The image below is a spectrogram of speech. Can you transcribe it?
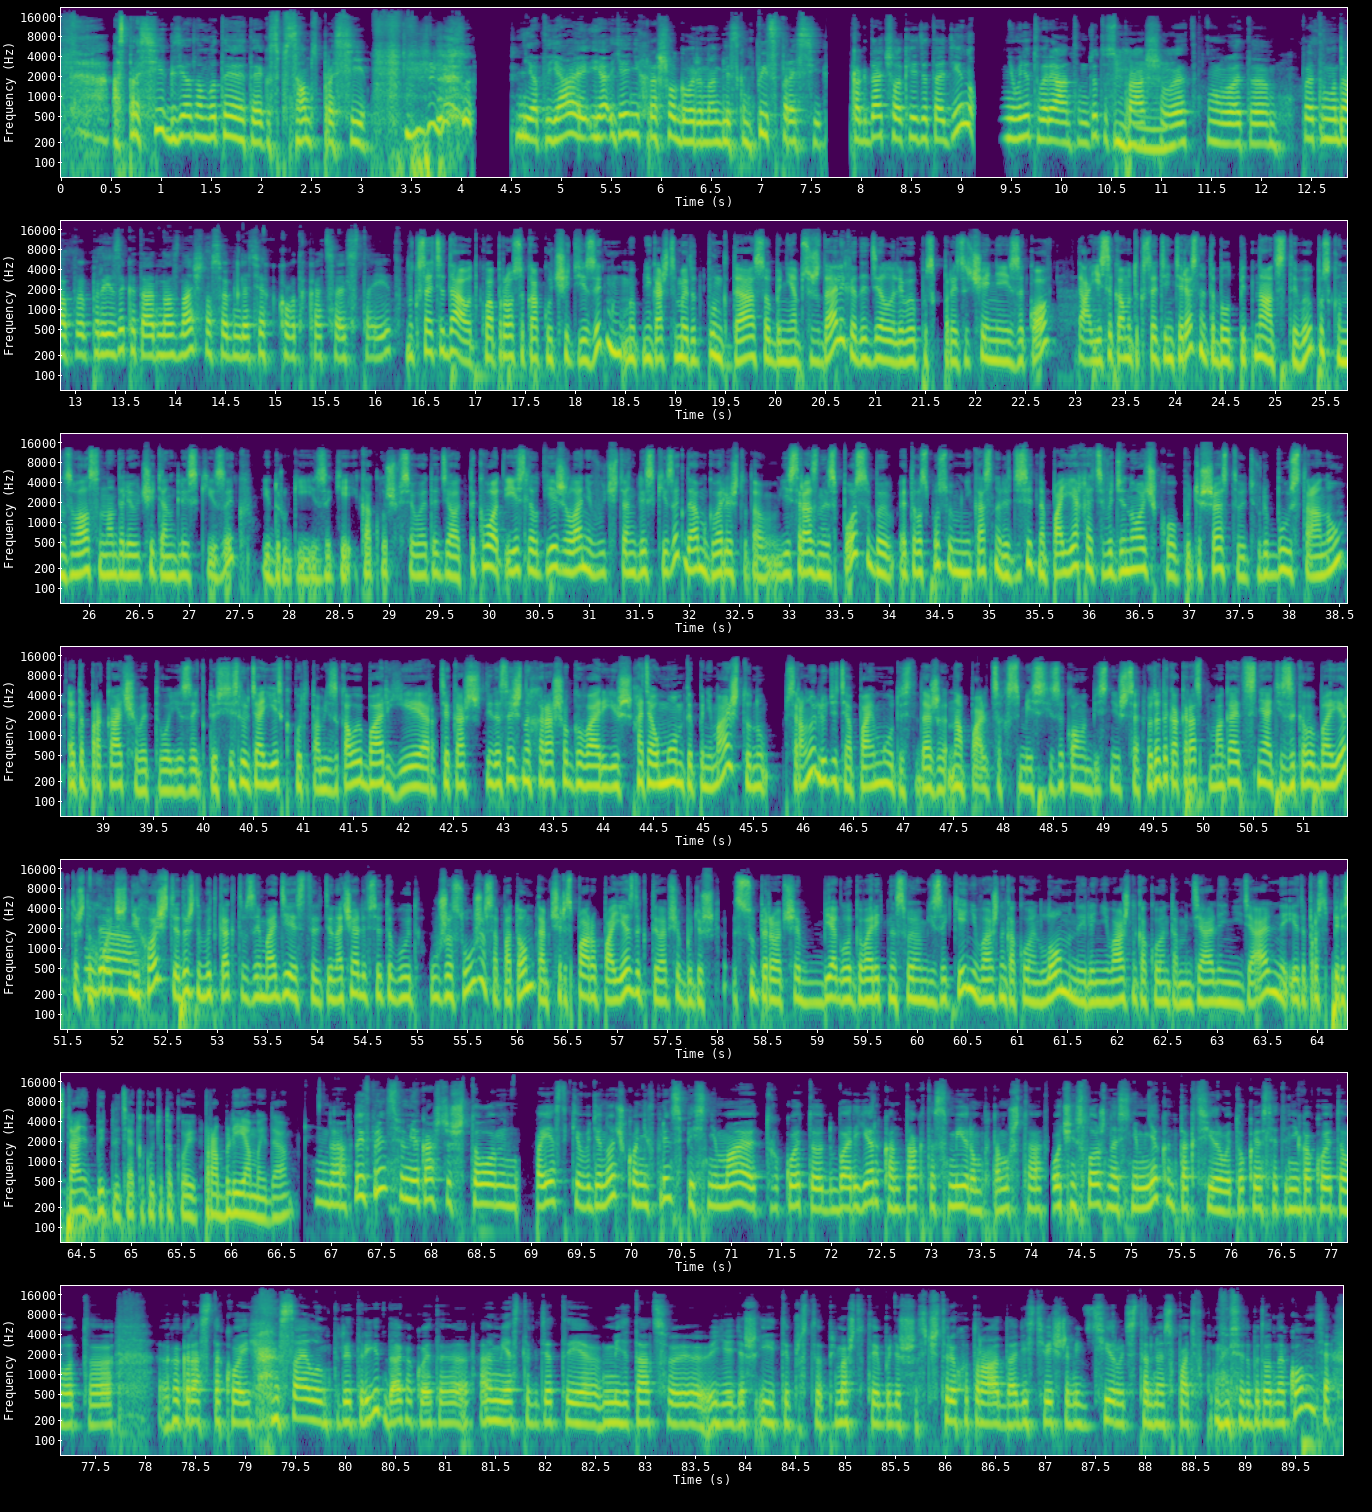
а спроси, где там вот это. Я говорю, сам спроси. Нет, я, я, я нехорошо говорю на английском, ты спроси. Когда человек едет один, у него нет варианта, он где-то спрашивает. Mm-hmm. Вот. Э, поэтому, да, про язык это однозначно, особенно для тех, у кого такая цель стоит. Ну, кстати, да, вот к вопросу, как учить язык, мы, мне кажется, мы этот пункт, да, особо не обсуждали, когда делали выпуск про изучение языков. Да, если кому-то, кстати, интересно, это был 15-й выпуск, он назывался «Надо ли учить английский язык и другие языки, и как лучше всего это делать». Так вот, если вот есть желание выучить английский язык, да, мы говорили, что там есть разные способы, этого способа мы не коснулись. Действительно, поехать в одиночку, путешествовать в любую страну, это прокачивает твой язык. То есть если у тебя есть какой-то там языковой барьер, тебе кажется, что ты недостаточно хорошо говоришь, хотя умом ты понимаешь, что, ну, все равно люди тебя поймут, если ты даже на пальцах смесь с языком объяснишься. Вот это как раз помогает снять языковой барьер, потому что да. хочешь, не хочешь, тебе нужно будет как-то взаимодействовать. И вначале все это будет ужас-ужас, а потом там через пару поездок ты вообще будешь супер вообще бегло говорить на своем языке, неважно, какой он ломанный или неважно, какой он там идеальный, не идеальный, и это просто перестанет быть для тебя какой-то такой проблемой, да. Да. Ну и, в принципе, мне кажется, что поездки в одиночку, они, в принципе, снимают какой-то барьер контакта с миром, потому что очень сложно с ним не контактировать, только если это не какой-то вот э, как раз такой silent retreat, да, какое-то а, место, где ты медитацию едешь, и ты просто понимаешь, что ты будешь с 4 утра до 10 вечера медитировать, остальное спать, и все это будет в одной комнате,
